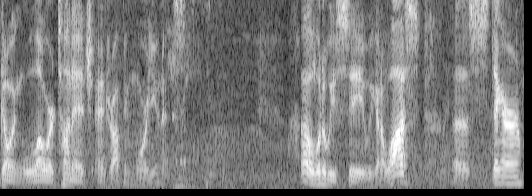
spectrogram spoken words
going lower tonnage and dropping more units. Oh, what do we see? We got a Wasp, a Stinger,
